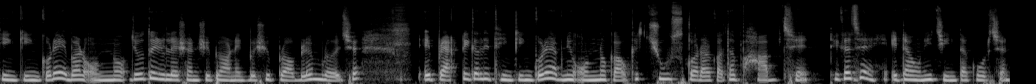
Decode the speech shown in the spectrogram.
থিঙ্কিং করে এবার অন্য, যেহেতু রিলেশনশিপে অনেক বেশি প্রবলেম রয়েছে এই প্র্যাকটিক্যালি থিঙ্কিং করে আপনি অন্য কাউকে চুজ করার কথা ভাবছেন, ঠিক আছে? এটা উনি চিন্তা করছেন।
